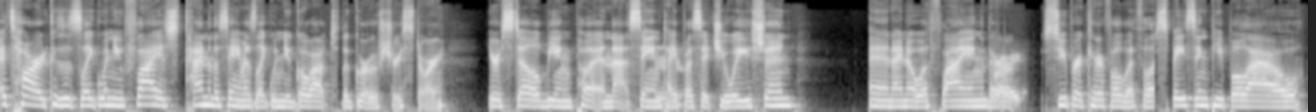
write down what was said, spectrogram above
it's hard because it's like when you fly, it's kind of the same as like when you go out to the grocery store. You're still being put in that same type of situation. And I know with flying, they're right. super careful with like, spacing people out,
